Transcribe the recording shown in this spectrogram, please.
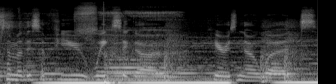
Some of this a few weeks ago. Here is No Words.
